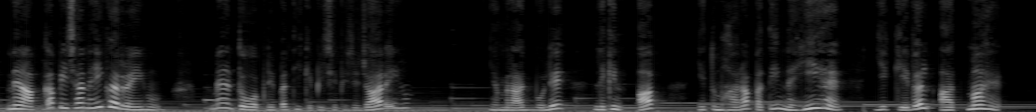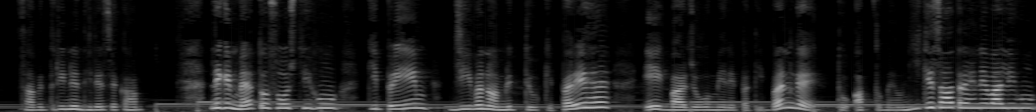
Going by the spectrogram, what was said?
मैं आपका पीछा नहीं कर रही हूँ। मैं तो अपने पति के पीछे पीछे जा रही हूँ। यमराज बोले, लेकिन अब ये तुम्हारा पति नहीं है, ये केवल आत्मा है, सावित्री ने धीरे से कहा। लेकिन मैं तो सोचती हूँ कि प्रेम, जीवन और मृत्यु के परे है, एक बार जो वो मेरे पति बन गए तो अब तो मैं उन्हीं के साथ रहने वाली हूँ,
